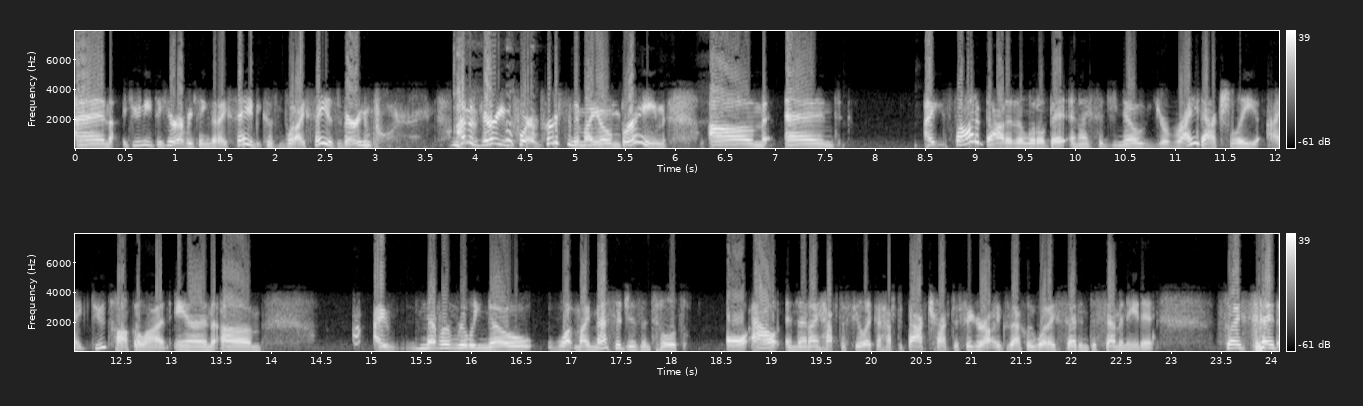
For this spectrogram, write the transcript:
And you need to hear everything that I say because what I say is very important. I'm a very important person in my own brain. Um, and I thought about it a little bit and I said, you know, you're right actually. I do talk a lot and um I never really know what my message is until it's all out and then I have to feel like I have to backtrack to figure out exactly what I said and disseminate it. So I said,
